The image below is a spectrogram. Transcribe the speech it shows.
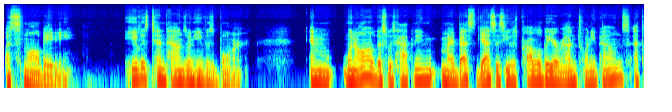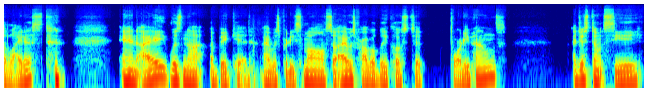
a small baby. He was 10 pounds when he was born. And when all of this was happening, my best guess is he was probably around 20 pounds at the lightest. and I was not a big kid. I was pretty small. So I was probably close to 40 pounds. I just don't see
